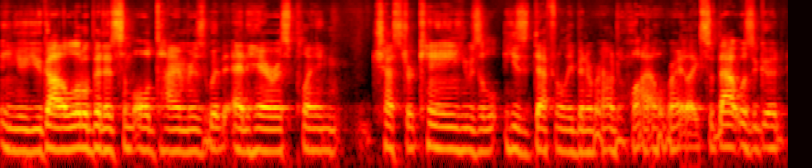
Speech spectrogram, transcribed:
and you you got a little bit of some old timers with Ed Harris playing Chester Cain. He was a, he's definitely been around a while, right? Like so that was a good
